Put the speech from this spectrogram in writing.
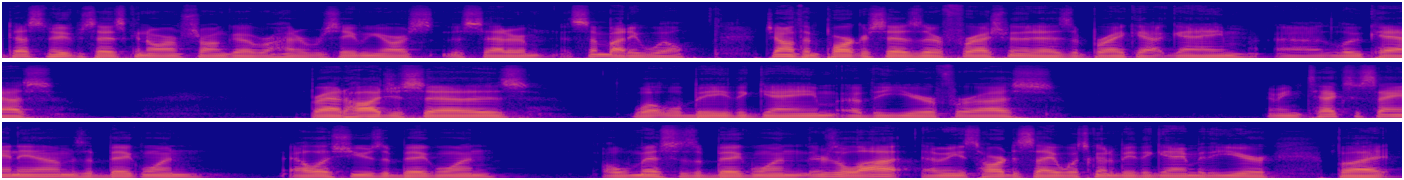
Dustin Hooper says, Can Armstrong go over 100 receiving yards this Saturday? Somebody will. Jonathan Parker says they're a freshman that has a breakout game. Uh, Luke Hasz. Brad Hodges says, What will be the game of the year for us? I mean, Texas A&M is a big one. LSU is a big one. Ole Miss is a big one. There's a lot. I mean, it's hard to say what's going to be the game of the year, but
